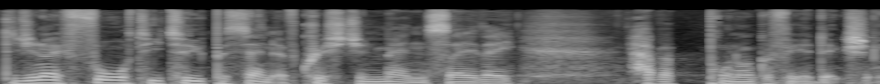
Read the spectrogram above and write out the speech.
Did you know 42% of Christian men say they have a pornography addiction?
